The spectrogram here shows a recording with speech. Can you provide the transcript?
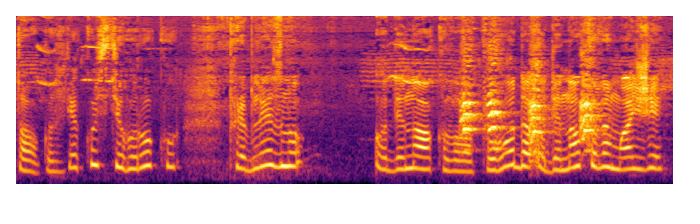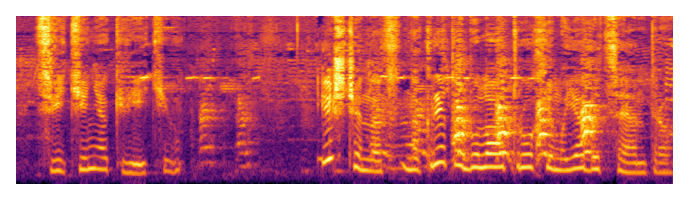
також якось цього року приблизно одинакова погода, одинакове майже цвітіння квітів. І ще нас накрита була трохи моя децентра.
